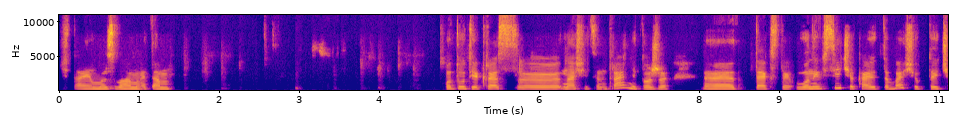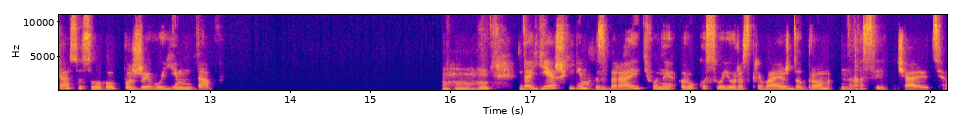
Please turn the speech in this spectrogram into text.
Читаємо з вами там. Отут якраз е, наші центральні теж е, тексти. Вони всі чекають тебе, щоб ти часу свого поживу їм дав. Угу. Даєш їм, збирають вони, руку свою розкриваєш, добром насичаються.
